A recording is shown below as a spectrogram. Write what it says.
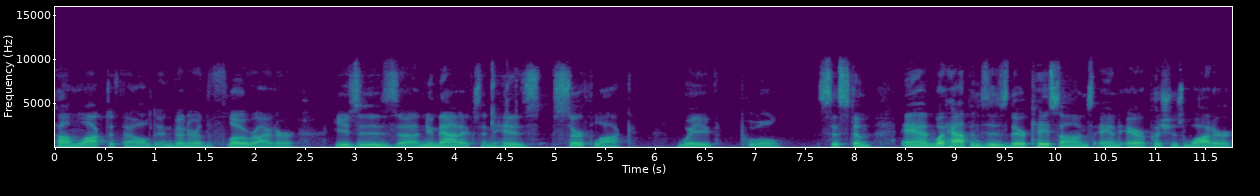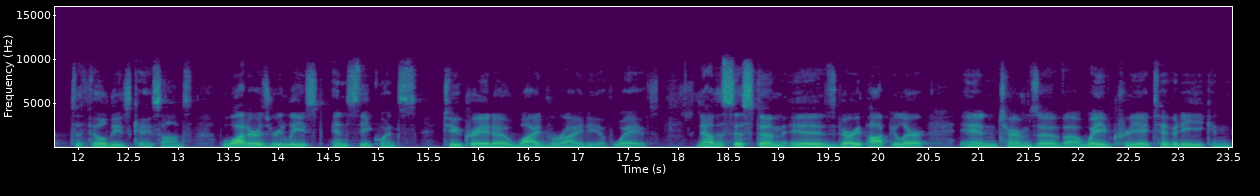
Tom Lochtefeld, inventor of the Flow Rider, uses uh, pneumatics in his Surf Loch wave pool system. And what happens is there are caissons and air pushes water to fill these caissons. The water is released in sequence to create a wide variety of waves. Now the system is very popular in terms of uh, wave creativity. You can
